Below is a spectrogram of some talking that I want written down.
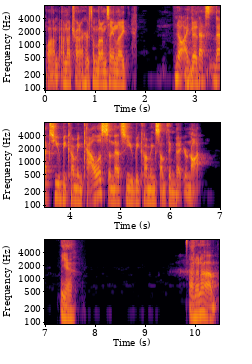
Well, I'm, I'm not trying to hurt someone, but I'm saying like, No, I think That- that's that's you becoming callous, and that's you becoming something that you're not. yeah. I don't know. Um,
